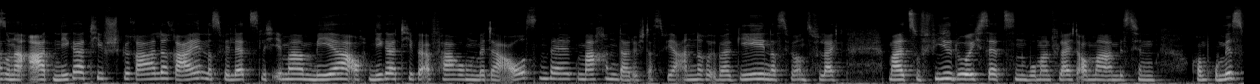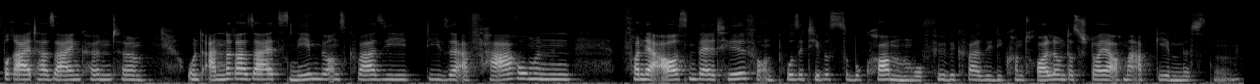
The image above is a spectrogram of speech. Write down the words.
so eine Art Negativspirale rein, dass wir letztlich immer mehr auch negative Erfahrungen mit der Außenwelt machen, dadurch, dass wir andere übergehen, dass wir uns vielleicht mal zu viel durchsetzen, wo man vielleicht auch mal ein bisschen kompromissbereiter sein könnte. Und andererseits nehmen wir uns quasi diese Erfahrungen von der Außenwelt Hilfe und Positives zu bekommen, wofür wir quasi die Kontrolle und das Steuer auch mal abgeben müssten.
